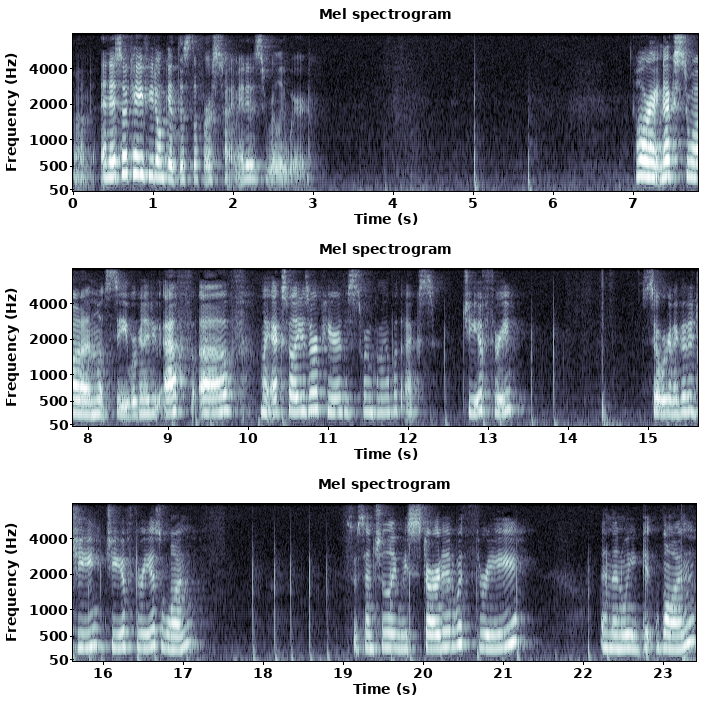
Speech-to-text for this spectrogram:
Um, and it's okay if you don't get this the first time. It is really weird. All right, next one. Let's see. We're going to do f of, my x values are up here. This is where I'm coming up with x. g of 3. So we're going to go to g. g of 3 is 1. So essentially we started with 3, and then we get 1,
